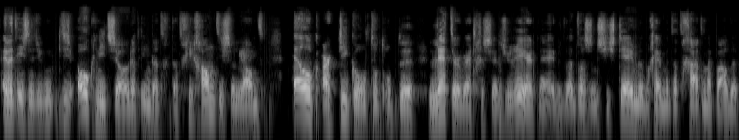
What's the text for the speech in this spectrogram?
En het is natuurlijk het is ook niet zo dat in dat, dat gigantische land elk artikel tot op de letter werd gecensureerd. Nee, het, het was een systeem dat op een gegeven moment dat gaat een bepaalde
